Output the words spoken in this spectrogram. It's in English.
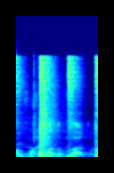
one for you by the Black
